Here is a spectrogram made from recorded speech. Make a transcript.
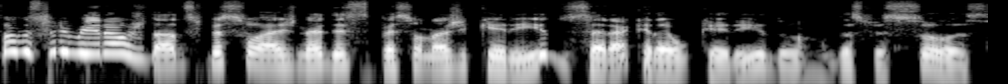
Vamos primeiro aos dados pessoais, né? Desse personagem querido. Será que ele é o querido das pessoas?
